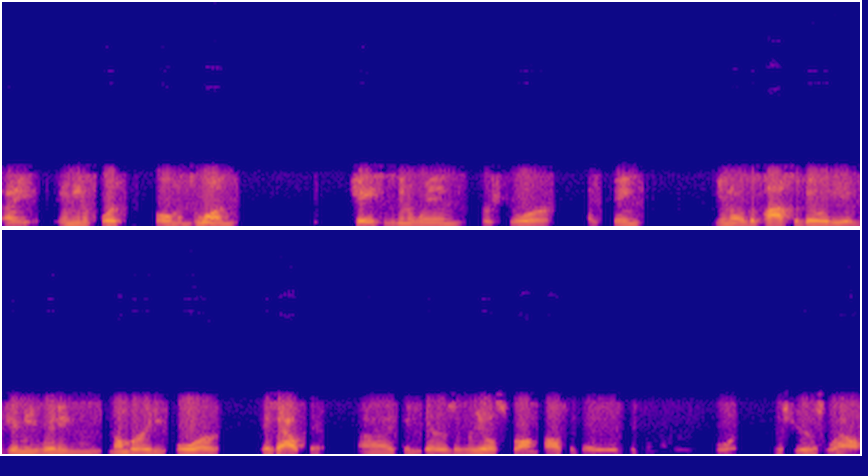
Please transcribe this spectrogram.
I I mean of course Bowman's won. Chase is going to win for sure. I think you know the possibility of Jimmie winning number 84 is out there. Uh, I think there's a real strong possibility of winning number 84 this year as well.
